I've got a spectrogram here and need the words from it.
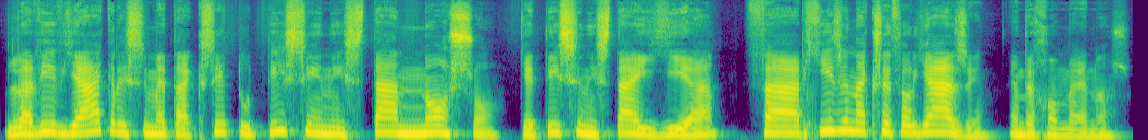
Δηλαδή η διάκριση μεταξύ του τι συνιστά νόσο και τι συνιστά υγεία θα αρχίζει να ξεθοριάζει ενδεχομένως.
